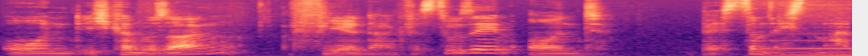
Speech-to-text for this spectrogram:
und ich kann nur sagen, vielen Dank fürs Zusehen und bis zum nächsten Mal.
